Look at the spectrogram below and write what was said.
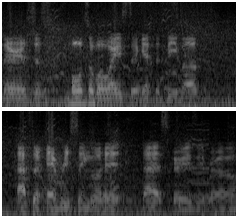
there's just multiple ways to get the debuff after every single hit. That is crazy, bro.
